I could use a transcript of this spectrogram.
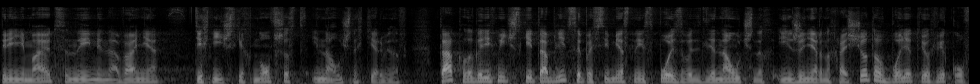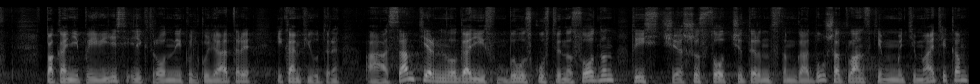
перенимаются наименования технических новшеств и научных терминов. Так, логарифмические таблицы повсеместно использовались для научных и инженерных расчетов более трех веков, пока не появились электронные калькуляторы и компьютеры. А сам термин логарифм был искусственно создан в 1614 году шотландским математиком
